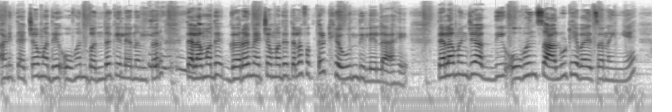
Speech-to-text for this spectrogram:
आणि त्याच्यामध्ये ओव्हन बंद केल्यानंतर त्याला मध्ये गरम याच्यामध्ये त्याला फक्त ठेवून दिलेलं आहे. त्याला म्हणजे अगदी ओव्हन चालू ठेवायचा नाही आहे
